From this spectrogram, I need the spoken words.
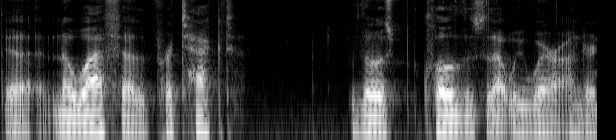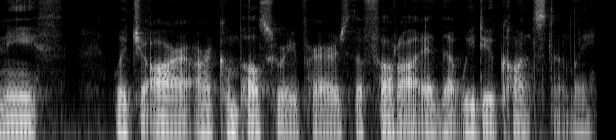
the nawafil protect those clothes that we wear underneath, which are our compulsory prayers, the fara'id that we do constantly,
